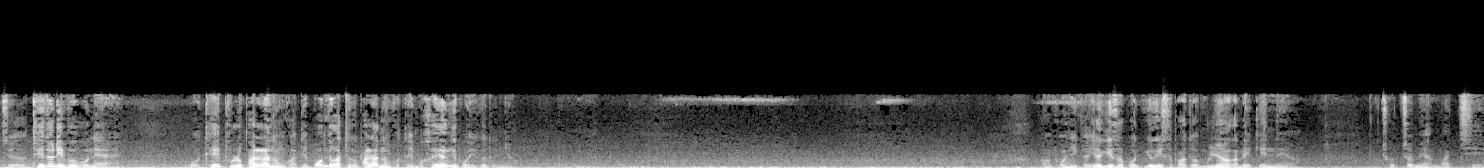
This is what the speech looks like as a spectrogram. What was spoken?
저 테두리 부분에 뭐 테이프로 발라놓은 것 같아요. 본드 같은 거 발라놓은 것 같아요. 뭐 하얀 게 보이거든요. 어, 보니까 여기서 보- 여기서 봐도 물량화가 몇 개 있네요. 초점이 안 맞지.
